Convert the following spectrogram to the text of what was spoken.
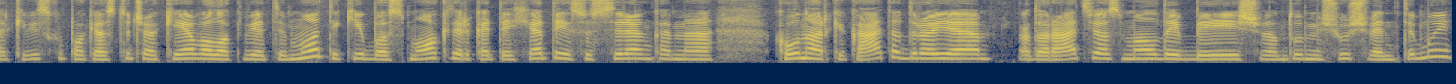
arkiviskupo Kestučio Kievalo kvietimu tikybos mokyti ir katechetai susirenkame Kauno arkikatedroje adoracijos maldai bei šventų mišių šventimui.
